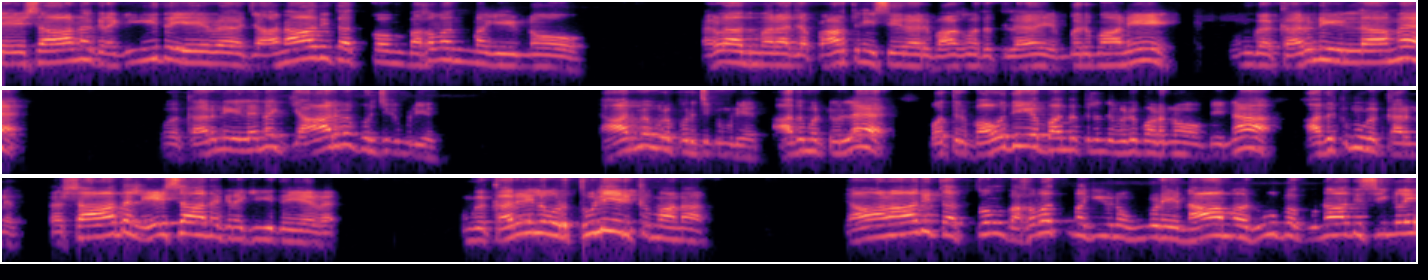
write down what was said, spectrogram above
லேசான கிரகீத ஏவ ஜானாதி தத்துவம் பகவன் மகிம்னோ பிரகலாத் மகாராஜா பிரார்த்தனை செய்யறாரு பாகவதத்துல எம்பெருமானே உங்க கருணை இல்லாம உங்க கருணை இல்லைன்னா யாருமே புரிஞ்சுக்க முடியாது. யாருமே உங்களை புரிஞ்சுக்க முடியாது. அது மட்டும் இல்ல ஒருத்தர் பௌதிக பந்தத்துல இருந்து விடுபடணும் அப்படின்னா அதுக்கும் உங்க கருணை. பிரசாத லேசான கிரகீத ஏவ உங்க கருணையில ஒரு துளி இருக்குமானார். ஞானாதி தத்துவம் பகவத் மகிழனும் உங்களுடைய நாம ரூப குணாதிசயங்களை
